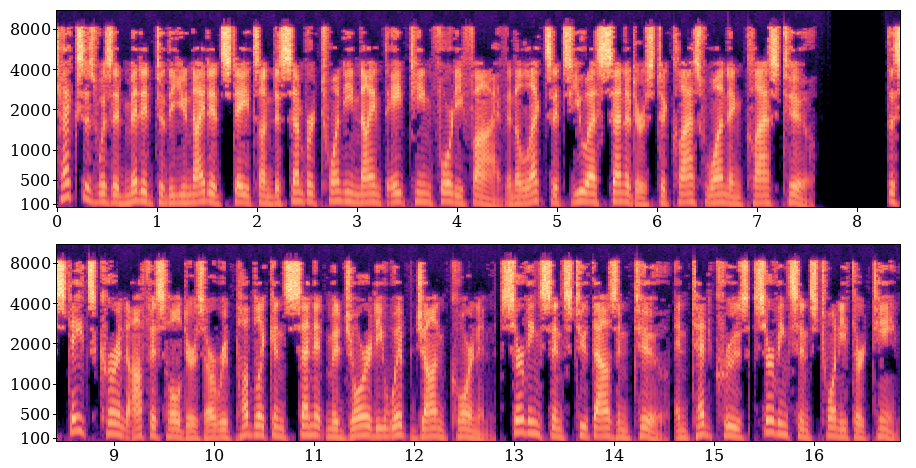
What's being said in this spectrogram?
Texas was admitted to the United States on December 29, 1845 and elects its U.S. Senators to Class I and Class II. The state's current officeholders are Republican Senate Majority Whip John Cornyn serving since 2002 and Ted Cruz serving since 2013.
